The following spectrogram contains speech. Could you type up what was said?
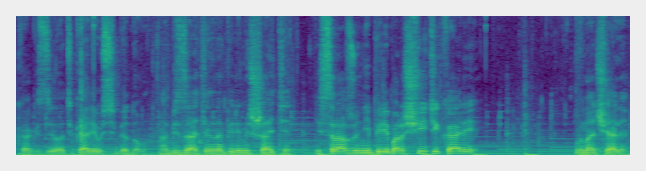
как сделать карри у себя дома. Обязательно перемешайте и сразу не переборщите карри в начале.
